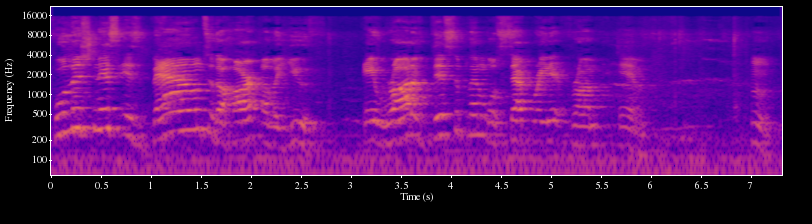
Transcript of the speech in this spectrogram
Foolishness is bound to the heart of a youth. A rod of discipline will separate it from him. Hmm.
